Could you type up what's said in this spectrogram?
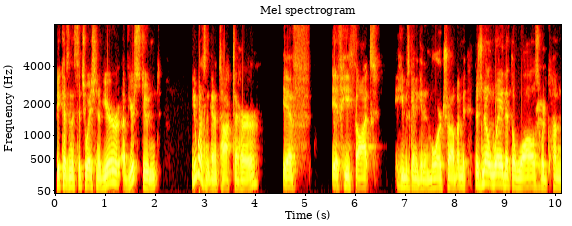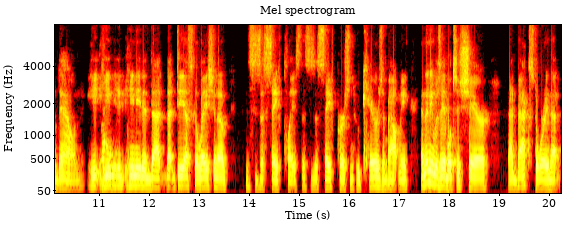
because in the situation of your of your student he wasn't going to talk to her if if he thought he was going to get in more trouble. I mean, there's no way that the walls would come down. He right. he need he needed that that de-escalation of this is a safe place. This is a safe person who cares about me. And then he was able to share that backstory that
